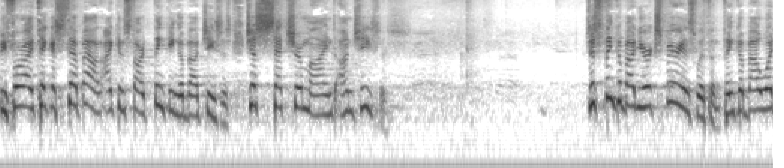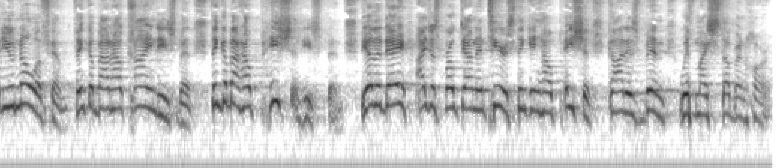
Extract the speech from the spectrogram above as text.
Before I take a step out, I can start thinking about Jesus. Just set your mind on Jesus. Just think about your experience with him. Think about what you know of him. Think about how kind he's been. Think about how patient he's been. The other day, I just broke down in tears thinking how patient God has been with my stubborn heart.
